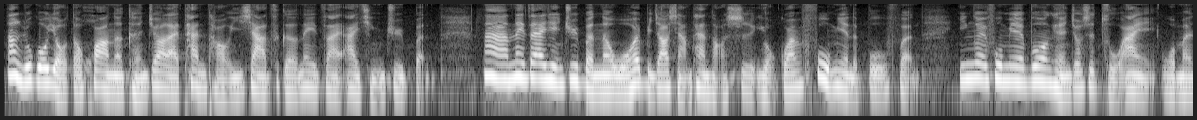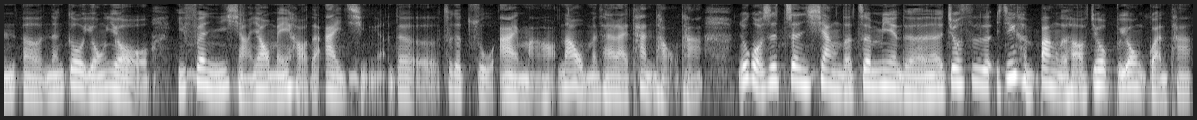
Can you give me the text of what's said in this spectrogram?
那如果有的话呢，可能就要来探讨一下这个内在爱情剧本。那内在爱情剧本呢，我会比较想探讨是有关负面的部分。因为负面的部分可能就是阻碍我们呃能够拥有一份你想要美好的爱情啊的这个阻碍嘛哈，那我们才来探讨它。如果是正向的正面的，就是已经很棒了哈，就不用管它。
